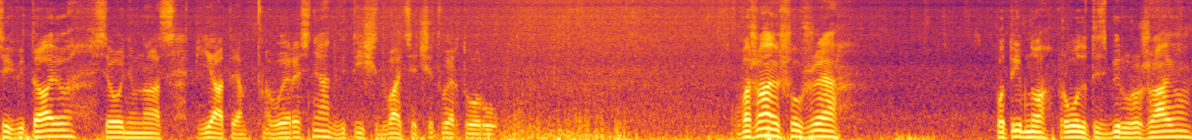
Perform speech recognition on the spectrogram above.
Всіх вітаю. Сьогодні у нас 5 вересня 2024 року. Вважаю, що вже потрібно проводити збір урожаю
